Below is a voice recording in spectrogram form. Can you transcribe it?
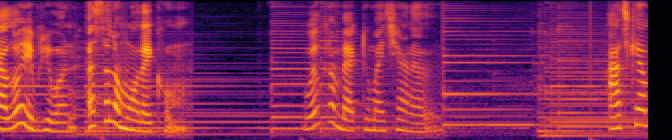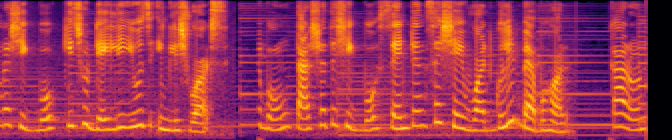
হ্যালো এভরিওয়ান আসসালামু আলাইকুম welcome back to my channel আজকে আমরা শিখব কিছু ডেইলি ইউজ ইংলিশ ওয়ার্ডস এবং তার সাথে শিখব সেন্টেন্সের সেই ওয়ার্ডগুলির ব্যবহার। কারণ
